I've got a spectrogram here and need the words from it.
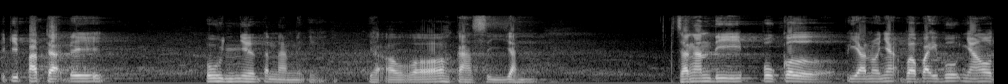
Iki padake unyil tenan iki. Ya Allah kasihan. Jangan dipukul pianonya. Bapak Ibu nyaut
